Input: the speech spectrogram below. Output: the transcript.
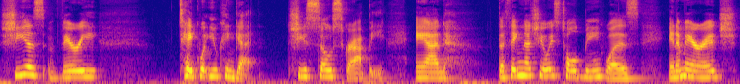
she is very take what you can get. She's so scrappy. And the thing that she always told me was in a marriage,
